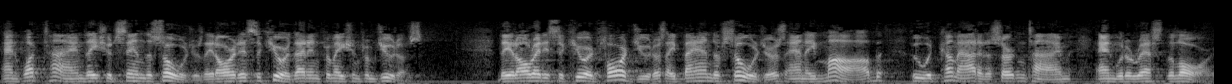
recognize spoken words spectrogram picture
and what time they should send the soldiers. They had already secured that information from Judas. They had already secured for Judas a band of soldiers and a mob who would come out at a certain time and would arrest the Lord.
